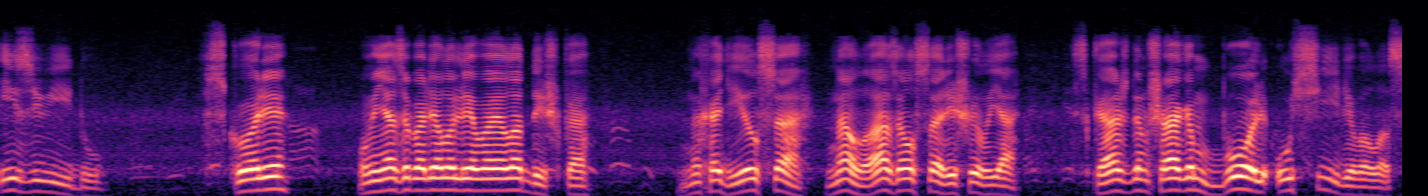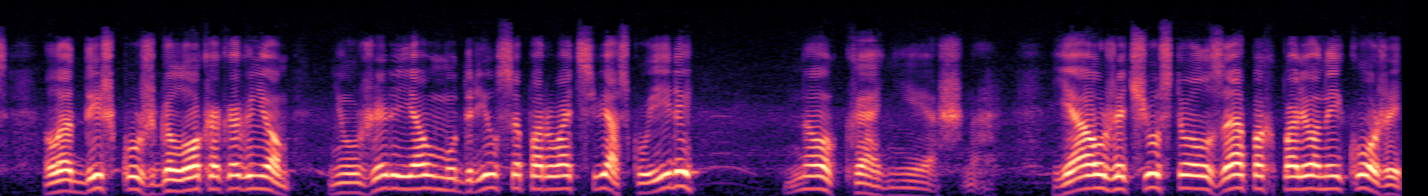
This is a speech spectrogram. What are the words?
из виду. Вскоре у меня заболела левая лодыжка. Находился, налазался, решил я. С каждым шагом боль усиливалась. Лодыжку жгло, как огнем. Неужели я умудрился порвать связку? Или... Ну, конечно... Я уже чувствовал запах паленой кожи.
